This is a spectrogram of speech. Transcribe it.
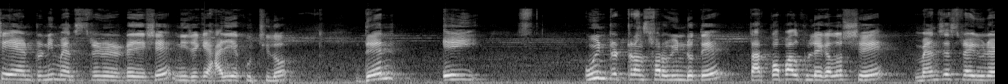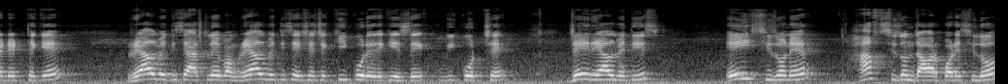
সেই অ্যান্টনি ম্যানচেস্টার ইউনাইটেডে এসে নিজেকে হারিয়ে খুঁজছিল। দেন এই উইন্টার ট্রান্সফার উইন্ডোতে তার কপাল খুলে গেল। সে ম্যানচেস্টার ইউনাইটেড থেকে রিয়াল বেতিসে আসলো এবং রিয়াল বেতিসে এসেছে কি করে দেখিয়েছে, কী করছে? যেই রিয়াল বেতিস এই সিজনের হাফ সিজন যাওয়ার পরে ছিল,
